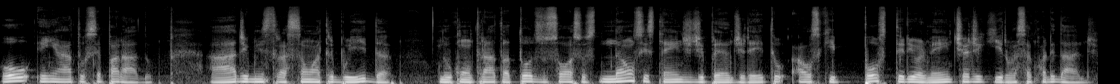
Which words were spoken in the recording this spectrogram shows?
ou em ato separado. A administração atribuída no contrato a todos os sócios não se estende de pleno direito aos que posteriormente adquiram essa qualidade.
